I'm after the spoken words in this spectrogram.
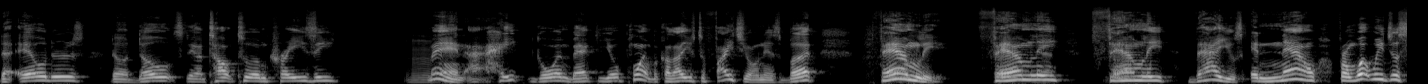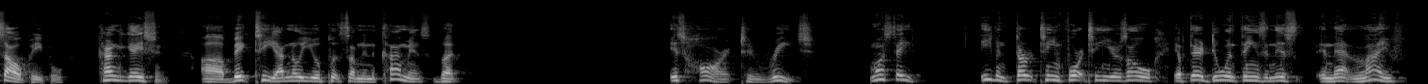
the elders, the adults. They'll talk to them crazy. Mhm. Man, I hate going back to your point because I used to fight you on this, but family, family, family values. And now, from what we just saw, people, congregation, uh, Big T, I know you'll put something in the comments, but it's hard to reach once they even 13 14 years old if they're doing things in this in that life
